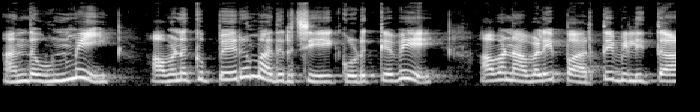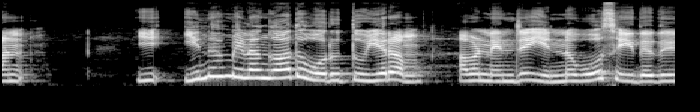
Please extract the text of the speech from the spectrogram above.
அந்த உண்மை அவனுக்கு பெரும் அதிர்ச்சியை கொடுக்கவே அவன் அவளை பார்த்து விழித்தான். இ இனமிளங்காத ஒரு துயரம் அவன் நெஞ்சை என்னவோ செய்தது.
